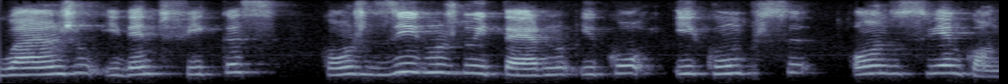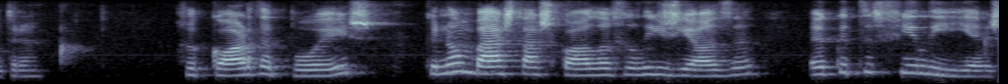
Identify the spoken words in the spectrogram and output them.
O anjo identifica-se com os desígnios do Eterno e, e cumpre-se onde se encontra. Recorda, pois, que não basta a escola religiosa a que te filias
